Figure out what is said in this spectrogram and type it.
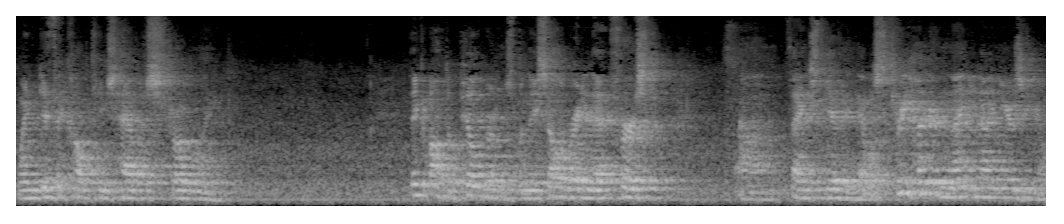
when difficulties have us struggling. Think about the pilgrims when they celebrated that first uh, Thanksgiving. That was 399 years ago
